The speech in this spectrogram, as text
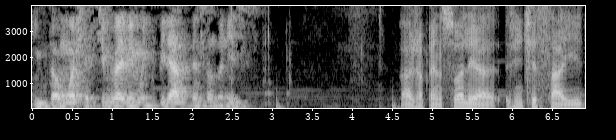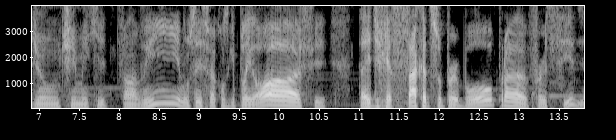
Então, acho que esse time vai vir muito pilhado pensando nisso. Ah, já pensou ali a gente sair de um time que falava, Ih, não sei se vai conseguir playoff, tá aí de ressaca do Super Bowl pra First Seed?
